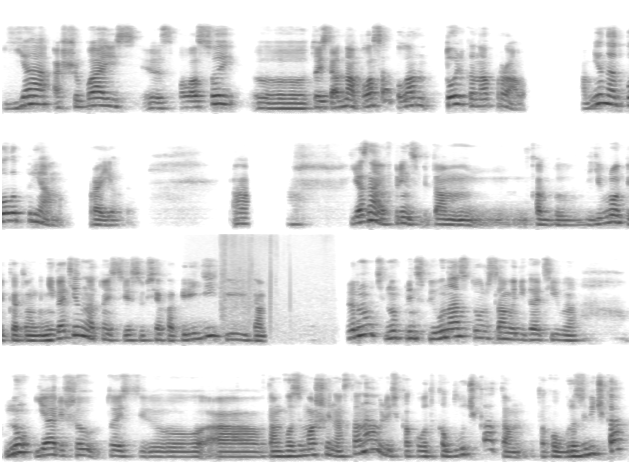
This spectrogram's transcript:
я ошибаюсь э, с полосой, э, то есть одна полоса была только направо, а мне надо было прямо проехать. А, я знаю, в принципе, там как бы в Европе к этому негативно относятся, если всех опередить и там вернуть. Ну, в принципе, у нас тоже самое негативно. Ну, я решил, то есть, э, э, там возле машины останавливаюсь, какого-то каблучка, там, такого грузовичка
